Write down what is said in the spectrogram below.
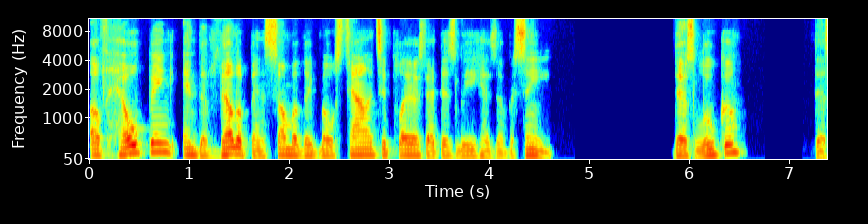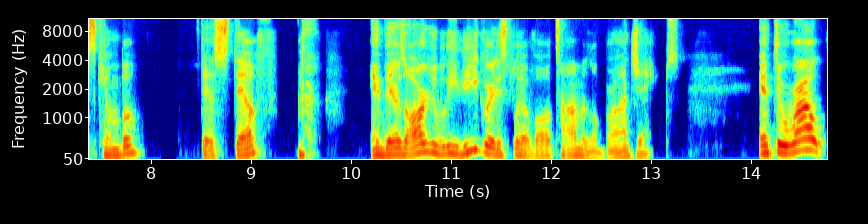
of helping and developing some of the most talented players that this league has ever seen. There's Luka, there's Kemba, there's Steph, and there's arguably the greatest player of all time in LeBron James. And throughout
